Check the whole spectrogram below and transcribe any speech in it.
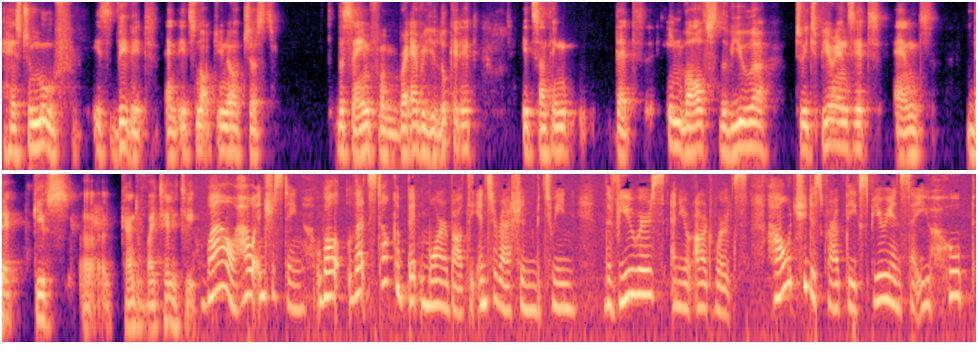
has to move. It's vivid, and it's not, you know, just the same from wherever you look at it. It's something that involves the viewer to experience it, and that gives a kind of vitality. Wow, how interesting. Well, let's talk a bit more about the interaction between the viewers and your artworks. How would you describe the experience that you hope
